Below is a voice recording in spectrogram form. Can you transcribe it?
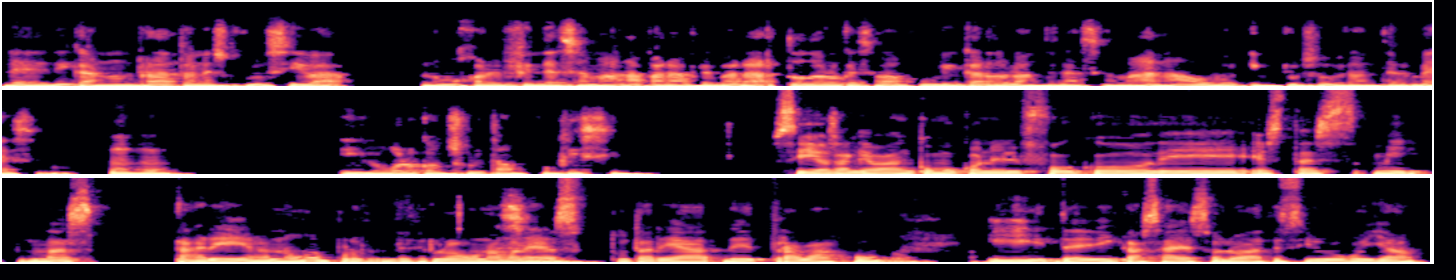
Le dedican un rato en exclusiva a lo mejor el fin de semana para preparar todo lo que se va a publicar durante la semana o incluso durante el mes. Y luego lo consultan poquísimo. Sí, o sea que van como con el foco de esta es mi más tarea, ¿no? Por decirlo de alguna manera, es tu tarea de trabajo y te dedicas a eso, lo haces y luego ya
